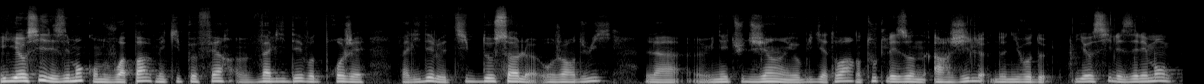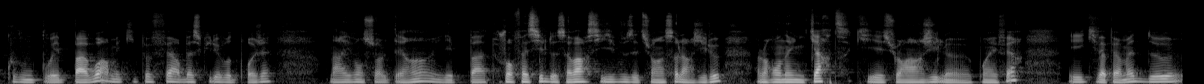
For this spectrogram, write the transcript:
Il y a aussi des éléments qu'on ne voit pas mais qui peuvent faire valider votre projet, valider le type de sol. Aujourd'hui, une étude G1 est obligatoire dans toutes les zones argile de niveau 2. Il y a aussi les éléments que vous ne pouvez pas voir mais qui peuvent faire basculer votre projet. En arrivant sur le terrain, il n'est pas toujours facile de savoir si vous êtes sur un sol argileux. Alors on a une carte qui est sur argile.fr et qui va permettre de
